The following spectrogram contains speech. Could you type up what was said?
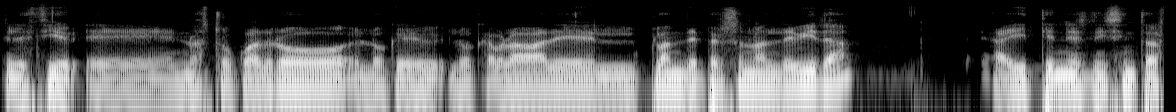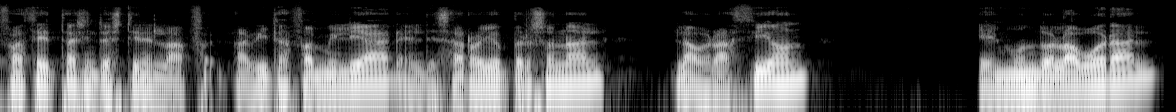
Es decir, eh, en nuestro cuadro, lo que, lo que hablaba del plan de personal de vida, ahí tienes distintas facetas, entonces tienes la, la vida familiar, el desarrollo personal, la oración, el mundo laboral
